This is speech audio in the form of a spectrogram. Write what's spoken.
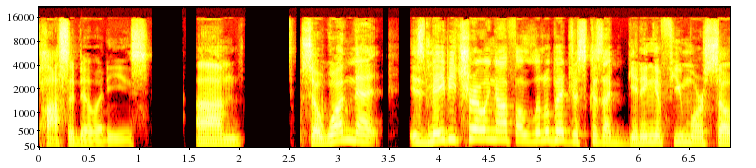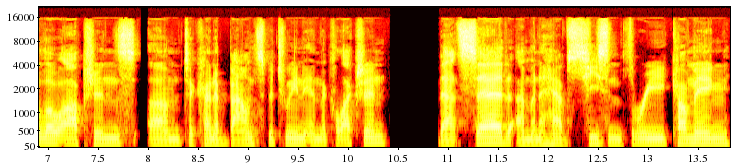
possibilities. Um, so one that is maybe trailing off a little bit just because I'm getting a few more solo options um, to kind of bounce between in the collection. That said, I'm going to have season three coming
